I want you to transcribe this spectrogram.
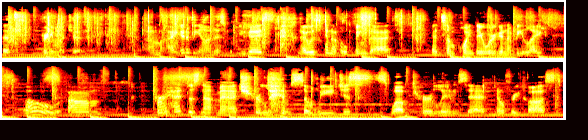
That's pretty much it. Um, I gotta be honest with you guys, I was kind of hoping that at some point they were gonna be like, oh, um, her head does not match her limbs, so we just swapped her limbs at no free cost,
